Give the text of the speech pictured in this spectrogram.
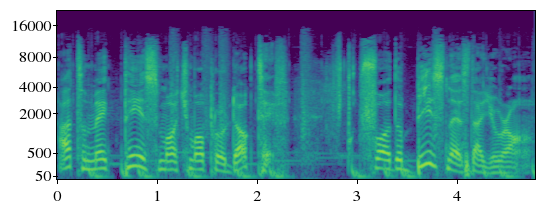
how to make things much more productive for the business that you run.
